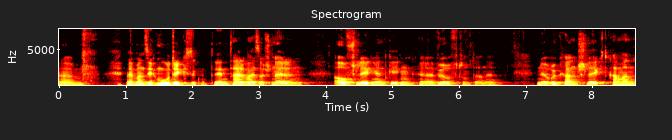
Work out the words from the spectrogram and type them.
Ähm, wenn man sich mutig den teilweise schnellen Aufschlägen entgegenwirft und dann eine, eine Rückhand schlägt, kann man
